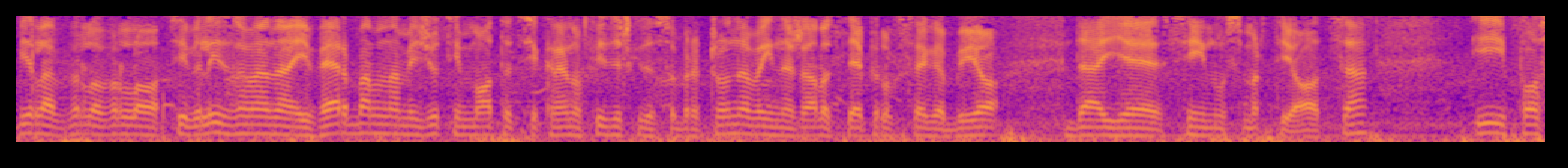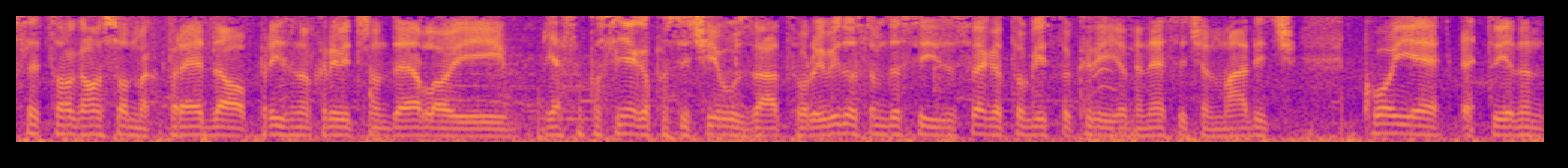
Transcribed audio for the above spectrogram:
bila vrlo, vrlo civilizovana i verbalna, međutim otac je krenuo fizički da se obračunava i nažalost epilog svega bio da je sin u smrti oca i posle toga on se odmah predao, priznao krivično delo i ja sam posle njega posjećivao u zatvoru i vidio sam da se iza svega toga isto krije jedan nesrećan mladić koji je, eto, jedan,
